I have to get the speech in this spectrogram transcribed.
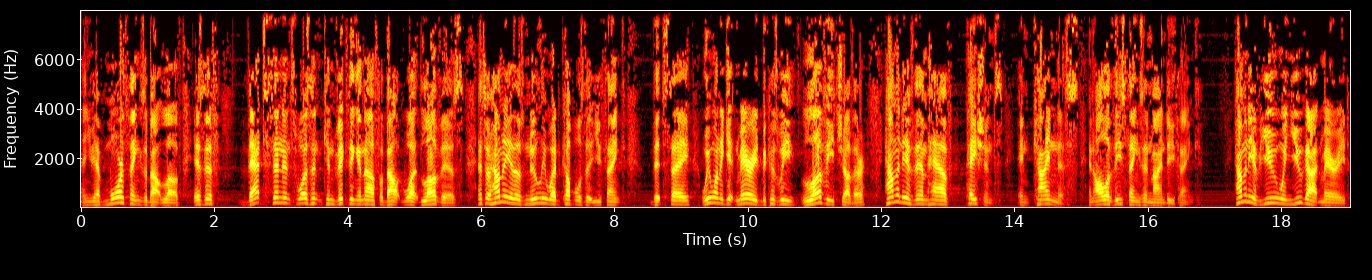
and you have more things about love as if that sentence wasn't convicting enough about what love is. And so how many of those newlywed couples that you think that say, we want to get married because we love each other, how many of them have patience and kindness and all of these things in mind do you think? How many of you, when you got married,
